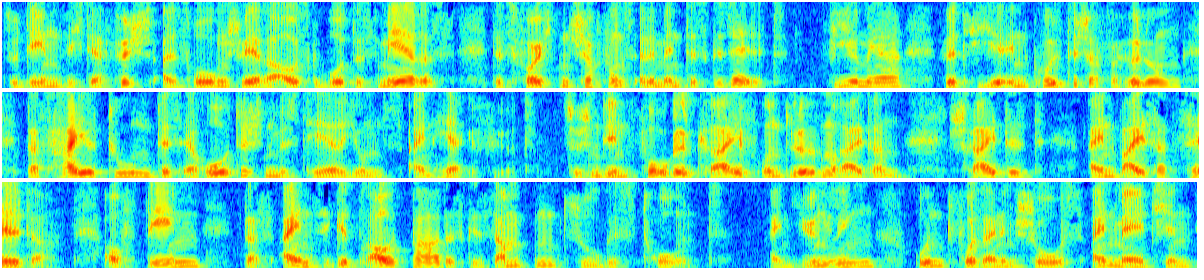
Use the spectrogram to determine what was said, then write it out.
zu denen sich der Fisch als rogenschwere Ausgeburt des Meeres, des feuchten Schöpfungselementes gesellt. Vielmehr wird hier in kultischer Verhüllung das Heiltum des erotischen Mysteriums einhergeführt zwischen den Vogelgreif und Löwenreitern schreitet ein weißer Zelter, auf dem das einzige Brautpaar des gesamten Zuges thront, ein Jüngling und vor seinem Schoß ein Mädchen,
